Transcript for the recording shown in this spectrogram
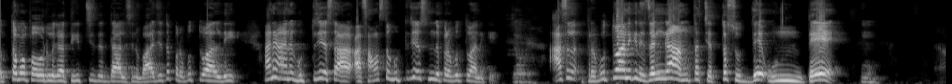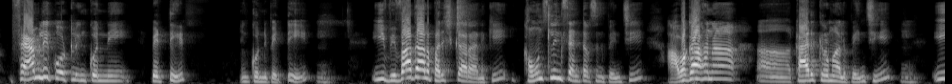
ఉత్తమ పౌరులుగా తీర్చిదిద్దాల్సిన బాధ్యత ప్రభుత్వాలది అని ఆయన గుర్తు చేస్తే ఆ- సంస్థ గుర్తు చేస్తుంది ప్రభుత్వానికి. అసలు ప్రభుత్వానికి నిజంగా అంత చిత్తశుద్ధే ఉంటే ఫ్యామిలీ కోర్టులు ఇంకొన్ని పెట్టి ఇంకొన్ని పెట్టి ఈ వివాదాల పరిష్కారానికి కౌన్సిలింగ్ సెంటర్స్ని పెంచి అవగాహన కార్యక్రమాలు పెంచి ఈ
